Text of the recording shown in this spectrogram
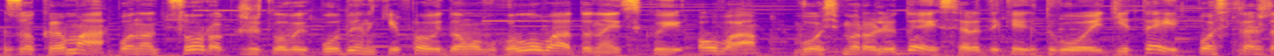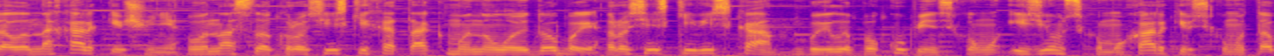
зокрема понад 40 житлових будинків. Повідомив голова Донецької ОВА. Восьмеро людей, серед яких двоє дітей, постраждали на Харківщині внаслідок російських атак минулої доби. Російські війська били по Купінському, Ізюмському, Харківському та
